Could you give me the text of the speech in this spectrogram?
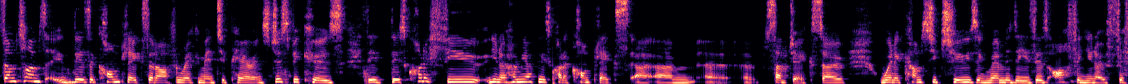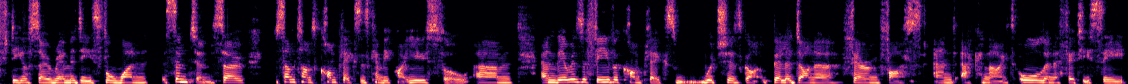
sometimes there's a complex that I often recommend to parents just because there's quite a few, you know, homeopathy is quite a complex uh, um, uh, uh, subject. So when it comes to choosing remedies, there's often, you know, 50 or so remedies for one symptom. So sometimes complexes can be quite useful. Um, and there is a fever complex which has got belladonna, ferrum phos, and aconite all in a 30C.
